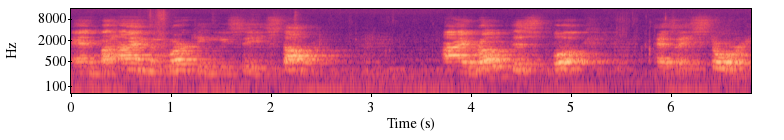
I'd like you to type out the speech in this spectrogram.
and behind them lurking, you see Stalin. I wrote this book as a story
